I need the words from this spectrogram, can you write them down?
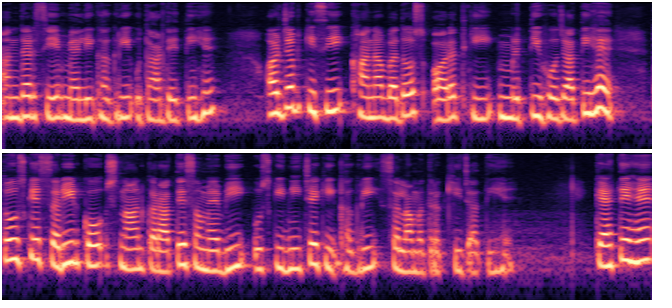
अंदर से मैली घघरी उतार देती हैं। और जब किसी खाना बदोश औरत की मृत्यु हो जाती है तो उसके शरीर को स्नान कराते समय भी उसकी नीचे की घघरी सलामत रखी जाती है। कहते हैं,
